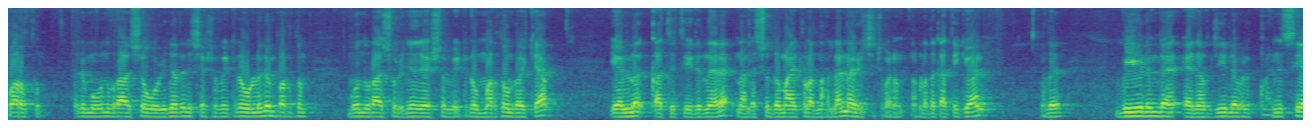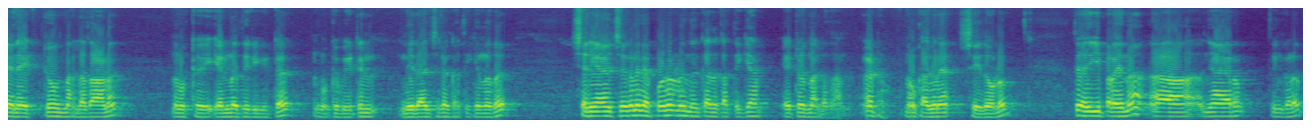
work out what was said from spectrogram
പുറത്തും ഒരു മൂന്ന് പ്രാവശ്യം ഒഴിഞ്ഞതിന് ശേഷം വീട്ടിന്റെ ഉള്ളിലും പുറത്തും മൂന്ന് പ്രാവശ്യം ഒഴിഞ്ഞതിന് ശേഷം വീട്ടിൽ ഉമ്മർത്തും വയ്ക്കാം. എള്ള് കത്തിത്തീരുന്നേരെ നല്ല ശുദ്ധമായിട്ടുള്ള നല്ലെണ്ണ ഒഴിച്ചിട്ട് വേണം നമ്മളത് കത്തിക്കുവാൻ. അത് വീടിന്റെ എനർജി ലെവൽ ക്ലൻസ് ചെയ്യാൻ ഏറ്റവും നല്ലതാണ്. നമുക്ക് എണ്ണ തിരിയിട്ട് നമുക്ക് വീട്ടിൽ നീരാഞ്ജനം കത്തിക്കുന്നത് ശനിയാഴ്ചകളിൽ എപ്പോഴും നിങ്ങൾക്ക് അത് കത്തിക്കാം ഏറ്റവും നല്ലതാണ്. കേട്ടോ? നമുക്കങ്ങനെ ചെയ്തോളും. ഈ പറയുന്ന ഞായറും തിങ്കളും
